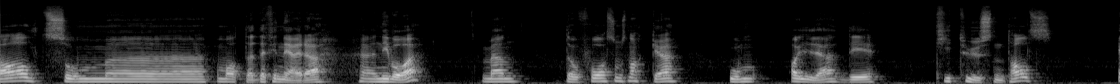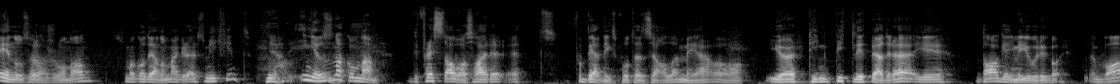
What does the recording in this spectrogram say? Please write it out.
galt, som eh, på en måte definerer eh, nivået. Men det er jo få som snakker om alle de titusentalls eiendomsrelasjonene som har gått gjennom megler, som gikk fint. Ja. Ingen som snakker om dem. De fleste av oss har et forbedringspotensial med å gjøre ting bitte litt bedre i dag enn vi gjorde i går. Hva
